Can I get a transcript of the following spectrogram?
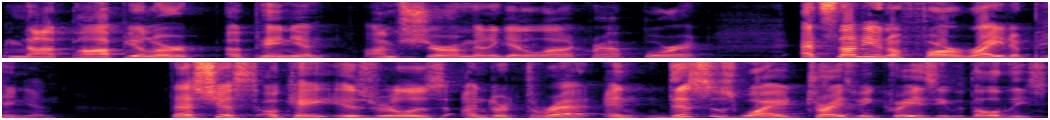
Not popular opinion. I'm sure I'm going to get a lot of crap for it. That's not even a far right opinion. That's just, okay, Israel is under threat. And this is why it drives me crazy with all these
